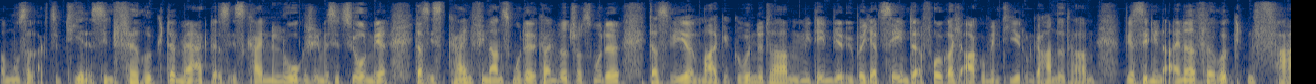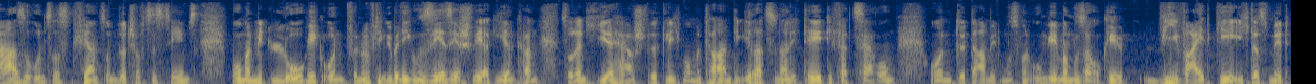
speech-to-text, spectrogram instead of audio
Man muss halt akzeptieren, es sind verrückte Märkte, es ist keine logische Investition mehr. Das ist kein Finanzmodell, kein Wirtschaftsmodell, das wir mal gegründet haben, mit dem wir über Jahrzehnte erfolgreich argumentiert und gehandelt haben. Wir sind in einer verrückten Phase unseres Finanz- und Wirtschaftssystems, wo man mit Logik und vernünftigen Überlegungen sehr, sehr schwer agieren kann, sondern hier herrscht wirklich momentan die Irrationalität, die Verzerrung und äh, damit muss man umgehen. Man muss sagen, okay, wie weit gehe ich das mit?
